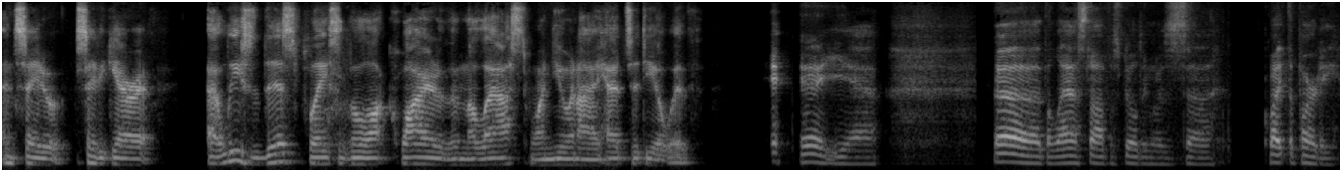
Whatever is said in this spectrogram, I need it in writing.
and say to say to Garrett, at least this place is a lot quieter than the last one you and I had to deal with. yeah. Uh, the last office building was uh, quite the party.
